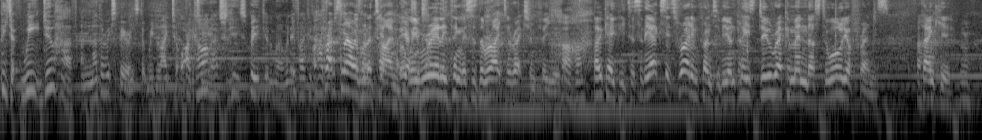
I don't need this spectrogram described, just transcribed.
Peter, we do have another experience that we'd like to offer I to can't you. actually speak at the moment. If I could uh, have... Perhaps now isn't the uh-huh. time, but Yes, we exactly. really think this is the right direction for you. Uh-huh. Okay, Peter, so the exit's right in front of you, and please do recommend us to all your friends. Uh-huh. Thank you. I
